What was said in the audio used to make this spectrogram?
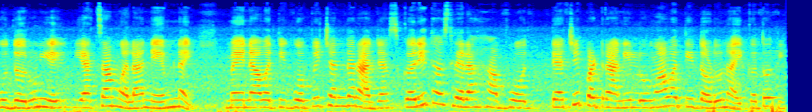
गुदरून येईल याचा मला नेम नाही. मैनावती गोपीचंद राजास करीत असलेला हा बोध त्याची पटराणी लोमावती दडून ऐकत होती.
